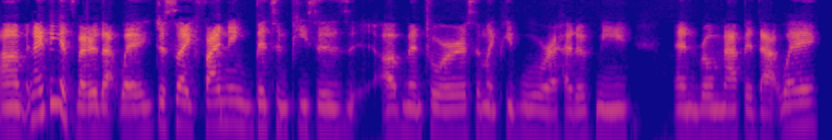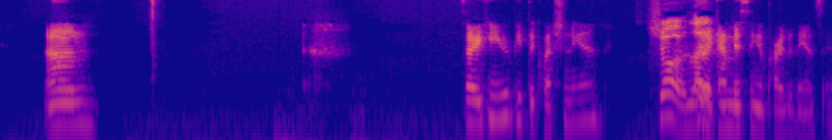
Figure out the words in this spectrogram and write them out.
Um, and I think it's better that way, just like finding bits and pieces of mentors and like people who are ahead of me and roadmap it that way. Um, sorry, can you repeat the question again? Sure. Like, like I'm missing a part of the answer.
